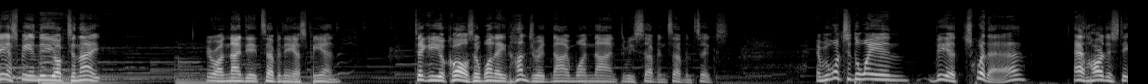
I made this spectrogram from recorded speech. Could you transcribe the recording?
It's ESPN New York tonight here on 98.7 ESPN. Taking your calls at 1 800 919 3776. And we want you to weigh in via Twitter at Hardesty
